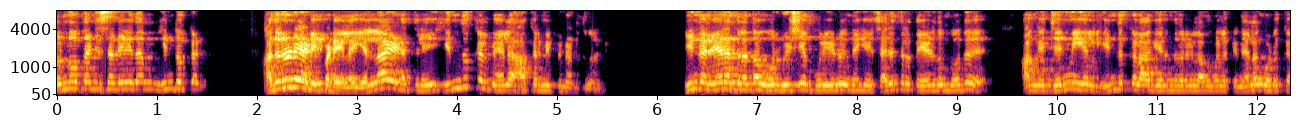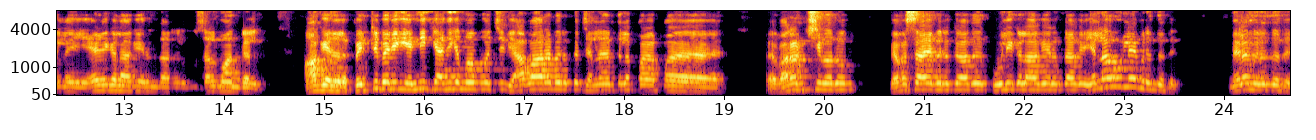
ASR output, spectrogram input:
தொண்ணூத்தஞ்சு சதவீதம் இந்துக்கள். அதனுடைய அடிப்படையில எல்லா இடத்திலையும் இந்துக்கள் மேல ஆக்கிரமிப்பு நடத்தினாங்க. இந்த நேரத்துல தான் ஒரு விஷயம் புரியணும். இன்னைக்கு சரித்திரத்தை எழுதும் போது அங்கு ஜென்மிகள் இந்துக்களாக இருந்தவர்கள் அவங்களுக்கு நிலம் கொடுக்கல ஏழைகளாக இருந்தார்கள் முசல்மான்கள். ஆகிய பெற்று பெருகி எண்ணிக்கை அதிகமா போச்சு. வியாபாரம் இருக்கு சில நேரத்துல ப வறட்சி வரும். விவசாயம் இருக்காது. கூலிகளாக இருந்தாங்க. எல்லா ஊர்லயும் இருந்தது. நிலம் இருந்தது.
